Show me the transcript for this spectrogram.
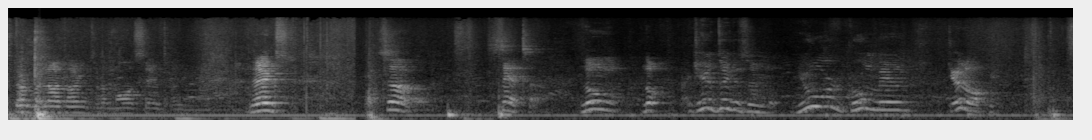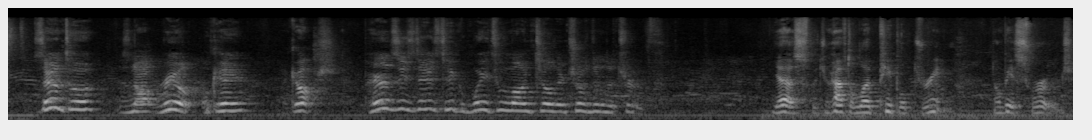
Start by not talking to the mall Santa. Next! So, Santa, No, no, I can't take this anymore. You are a grown man. Get off me. Santa is not real, okay? My gosh. Parents these days take way too long to tell their children the truth. Yes, but you have to let people dream. Don't be a Scrooge.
